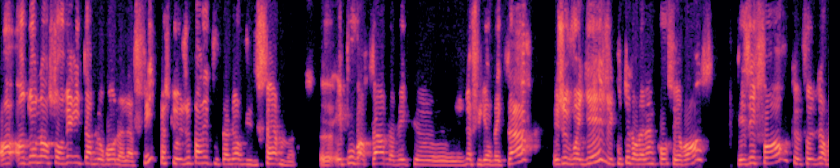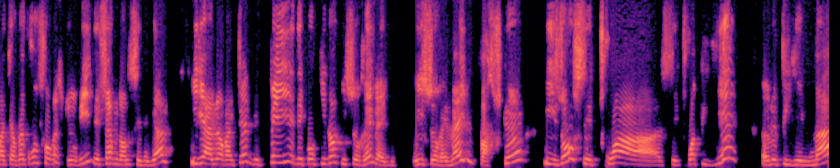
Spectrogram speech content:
en, donnant son véritable rôle à l'Afrique, parce que je parlais tout à l'heure d'une ferme euh, épouvantable avec 9 millions d'hectares. Et je voyais, j'écoutais dans la même conférence des efforts que faisaient en matière d'agroforesterie des fermes dans le Sénégal. Il y a à l'heure actuelle des pays et des continents qui se réveillent. Et ils se réveillent parce que ils ont ces trois, ces trois piliers, euh, le pilier humain,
